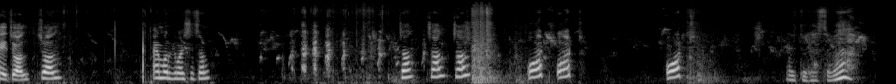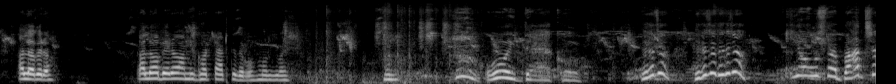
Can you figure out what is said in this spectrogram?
এই চল চল। এই মুরগি মাসি চল। চল চল চল। ওঠ ওঠ ওঠ। ওই তো গেছে বা কালো বেরো। কালো বেরো আমি ঘরটা আটকে দেবো মুরগি মাসি ওই দেখো। দেখেছ? দেখেছ? দেখেছ? কি অবস্থা? বাচ্চা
